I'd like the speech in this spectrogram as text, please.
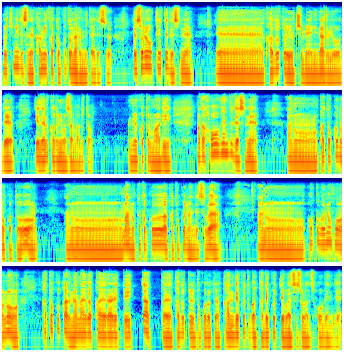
後にですね、上家督となるみたいです。で、それを受けてですね、えー、角という地名になるようで、現在の角に収まるということもあり、また方言でですね、あのー、家督のことを、あのー、まあ、あの、家督は家督なんですが、あのー、北部の方の家督から名前が変えられていった、えー、角というところというのは、カンデクとかカデクって呼ばれてそうなんです、方言で。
